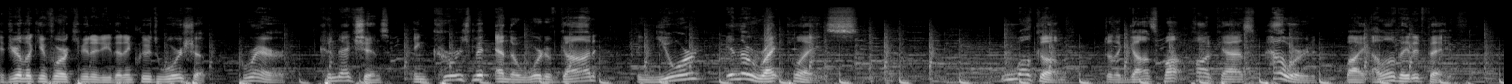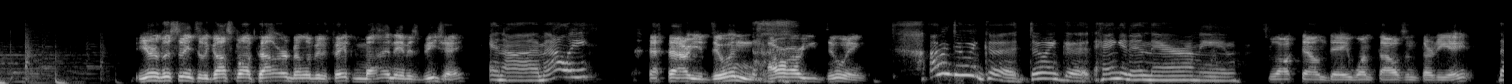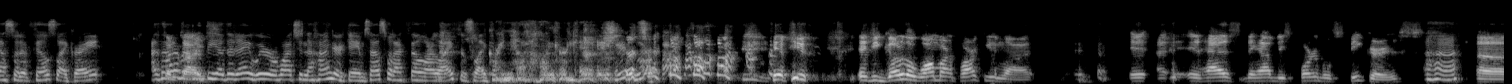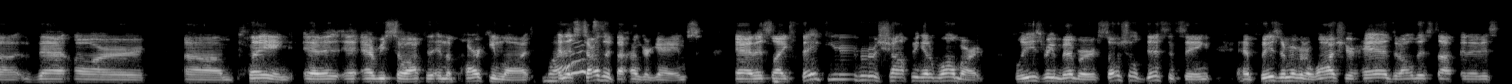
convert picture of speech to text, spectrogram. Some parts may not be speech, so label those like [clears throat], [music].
If you're looking for a community that includes worship, prayer, connections, encouragement, and the Word of God, then you're in the right place. Welcome to the Godspot Podcast, powered by Elevated Faith. You're listening to the Godspot Powered by Elevated Faith. My name is BJ. And I'm Allie. [laughs] How are you doing? How are you doing? [laughs] I'm doing good, doing good, hanging in there. I mean, it's lockdown day 1038. That's what it feels like, right? I thought Sometimes. about it the other day. We were watching the Hunger Games. That's what I feel our life is like right now. The Hunger Games. [laughs] if you if you go to the Walmart parking lot, it it has they have these portable speakers uh-huh. uh, that are um, playing every so often in the parking lot, what? and it sounds like the Hunger Games. And it's like, thank you for shopping at Walmart. Please remember social distancing, and please remember to wash your hands and all this stuff. And it is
